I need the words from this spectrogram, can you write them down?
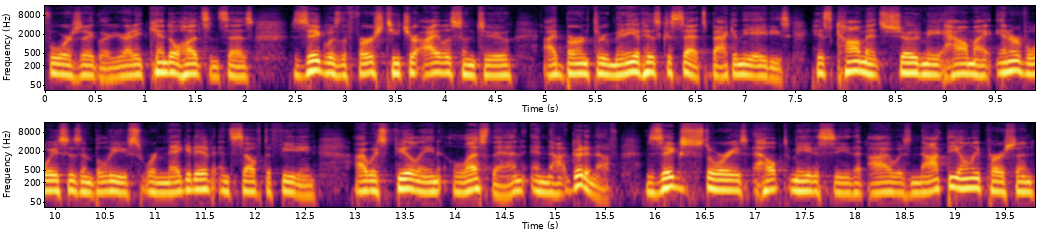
for Ziglar. You ready? Kendall Hudson says Zig was the first teacher I listened to. I burned through many of his cassettes back in the 80s. His comments showed me how my inner voices and beliefs were negative and self defeating. I was feeling less than and not good enough. Zig's stories helped me to see that I was not the only person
